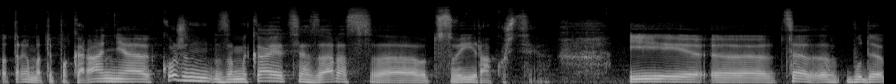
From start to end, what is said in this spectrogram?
отримати покарання. Кожен замикається зараз е, в своїй ракушці. І е, це буде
